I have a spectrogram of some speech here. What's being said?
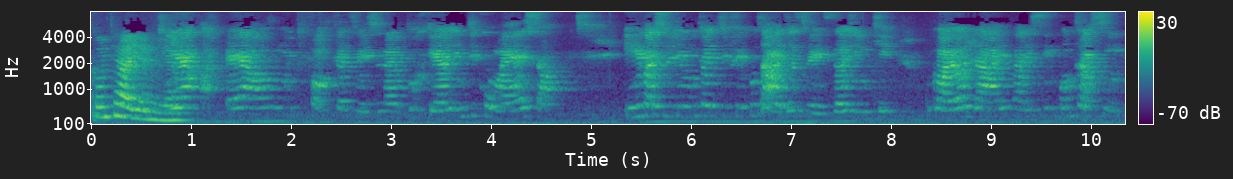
Conte aí, Aninha. é, é algo muito forte às vezes, né? Porque a gente começa e vai surgir muita dificuldade às vezes. A gente vai olhar e vai se encontrar assim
